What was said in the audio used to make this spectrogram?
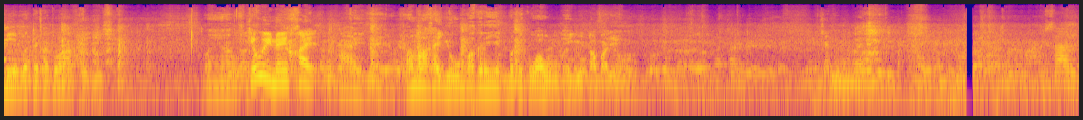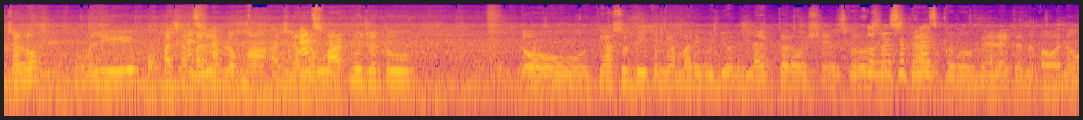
બે બટેકા તો આ ખાઈ ગઈ છે અહીંયા કેવું નહીં ખાય? હાય જાય હમણાં ખાઈ ગયું ઊભા કરી એક બટેકું આવડું ખાઈ ગયું ટાબા જેવું. સારું ચલો. મળીએ પાછા કાલના બ્લોગમાં. આજના બ્લોગમાં આટલું જ હતું. તો ત્યાં સુધી તમે અમારી વિડીયોને લાઈક કરો શેર કરો સબસ્ક્રાઈબ કરો બે લાઇકન દબાવવાનું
